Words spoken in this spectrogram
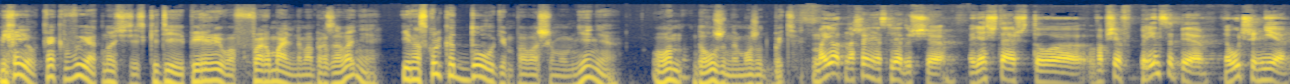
Михаил, как вы относитесь к идее перерыва в формальном образовании и насколько долгим, по вашему мнению, он должен и может быть? Мое отношение следующее. Я считаю, что вообще, в принципе, лучше не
